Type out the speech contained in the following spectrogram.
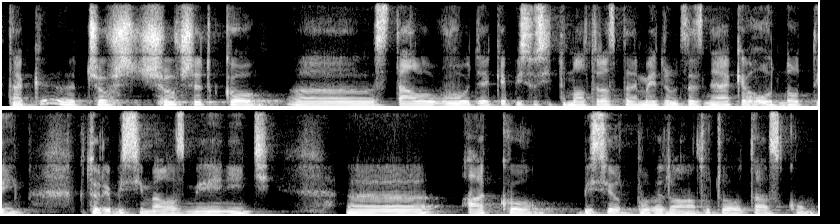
tak čo, čo všetko stálo v úvode, keby som si tu mal teraz premietnúť cez nejaké hodnoty, ktoré by si mala zmieniť, ako by si odpovedal na túto otázku.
